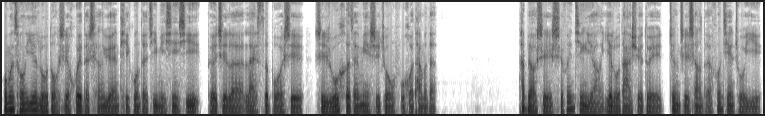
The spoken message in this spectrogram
我们从耶鲁董事会的成员提供的机密信息得知了赖斯博士是如何在面试中俘获他们的。他表示十分敬仰耶鲁大学对政治上的封建主义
